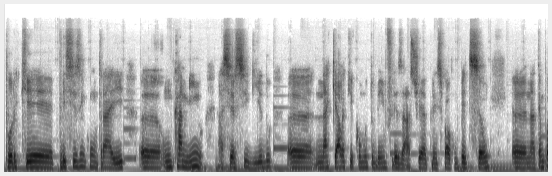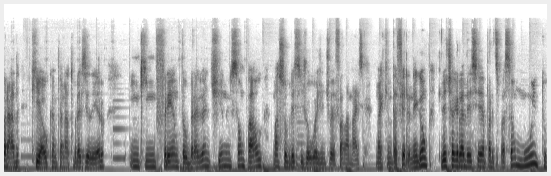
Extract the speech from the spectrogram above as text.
porque precisa encontrar aí uh, um caminho a ser seguido uh, naquela que, como tu bem frisaste, é a principal competição uh, na temporada, que é o Campeonato Brasileiro, em que enfrenta o Bragantino em São Paulo, mas sobre esse jogo a gente vai falar mais na quinta-feira. Negão, queria te agradecer a participação, muito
